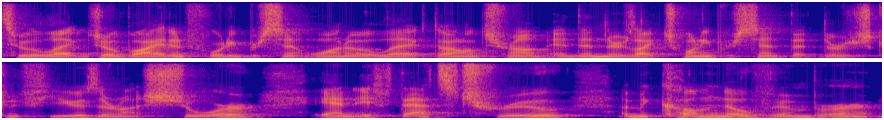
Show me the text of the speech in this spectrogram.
to elect Joe Biden, 40% want to elect Donald Trump, and then there's like 20% that they're just confused, they're not sure. And if that's true, I mean, come November,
